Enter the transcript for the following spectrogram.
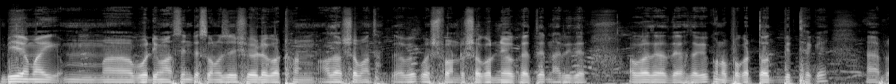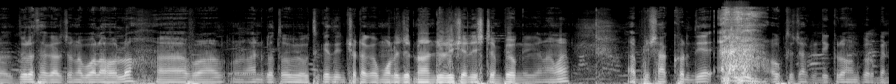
বিএমআই বডি মাস ইন্ডেক্স অনুযায়ী শরীরের গঠন আদর্শমান থাকতে হবে কোষ ফাউন্ডের সকল নিয়োগ ক্ষেত্রে নারীদের অগ্রাধিকার দেওয়া থাকে কোনো প্রকার তদবির থেকে। আহ, আপনার দূরে থাকার জন্য বলা হলো আইনগত অভিযোগ থেকে তিনশো টাকা মূল্যের জন্য জুডিশিয়াল স্ট্যাম্পে অঙ্গীকারনামায় আপনি স্বাক্ষর দিয়ে উক্ত চাকরিটি গ্রহণ করবেন।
